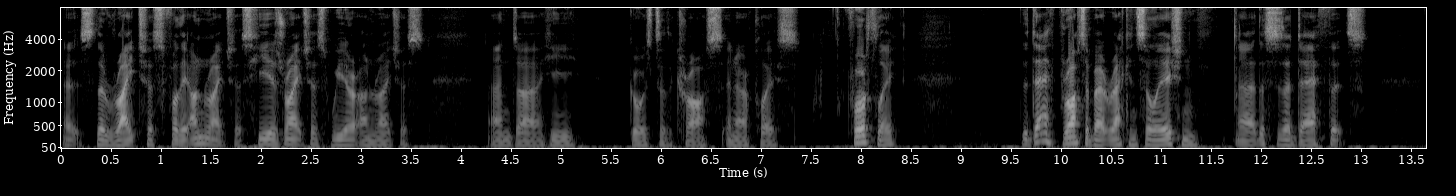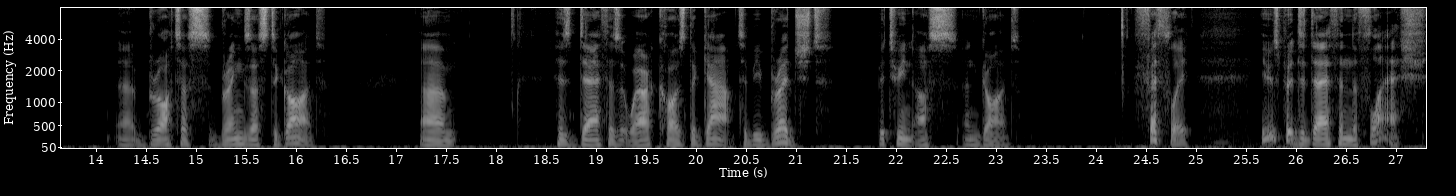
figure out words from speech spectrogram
It's the righteous for the unrighteous. He is righteous, we are unrighteous, and uh, he goes to the cross in our place. Fourthly, the death brought about reconciliation. Uh, this is a death that's uh, brought us, brings us to God. Um, his death, as it were, caused the gap to be bridged between us and God. Fifthly, he was put to death in the flesh,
